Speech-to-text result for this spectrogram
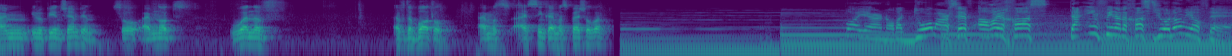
I'm European champion, so I'm not one of of the bottle. I'm a, I think I'm a special one. بایرن و دو بر صفر آقای خاص در این فینال خاص جلو میافته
